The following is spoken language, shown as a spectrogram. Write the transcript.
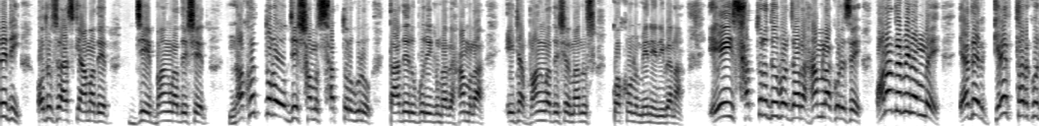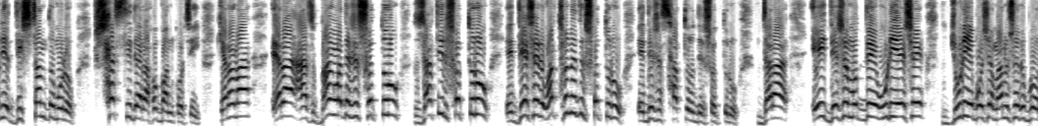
রেডি অথচ আজকে আমাদের যে বাংলাদেশের নক্ষত্র যে ছাত্রগুলো তাদের উপর এরকমভাবে হামলা, এটা বাংলাদেশের মানুষ কখনো মেনে নিবে না। এই ছাত্রদের উপর যারা হামলা করেছে অনতিবিলম্বে এদের গ্রেফতার করিয়ে দৃষ্টান্তমূলক শাস্তি দেওয়ার আহ্বান করছি। কেননা এরা আজ বাংলাদেশের শত্রু, জাতির শত্রু এই দেশের অর্থনৈতিক শত্রু এই দেশের ছাত্রদের শত্রু। যারা এই দেশের মধ্যে উড়িয়ে এসে জুড়িয়ে বসে মানুষের উপর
